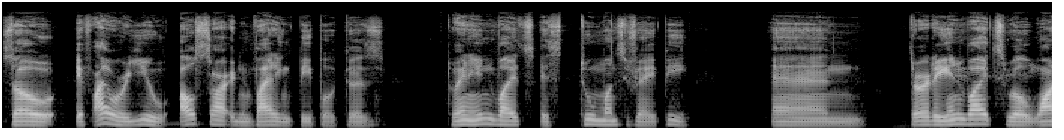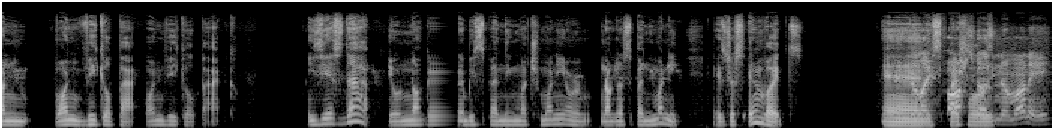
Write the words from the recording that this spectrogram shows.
So, if I were you, I'll start inviting people cuz 20 invites is 2 months VIP and 30 invites will one one vehicle pack one vehicle pack. Easy as that. You're not gonna be spending much money or not gonna spend money. It's just invites. If you're and like Fox especially does no money,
